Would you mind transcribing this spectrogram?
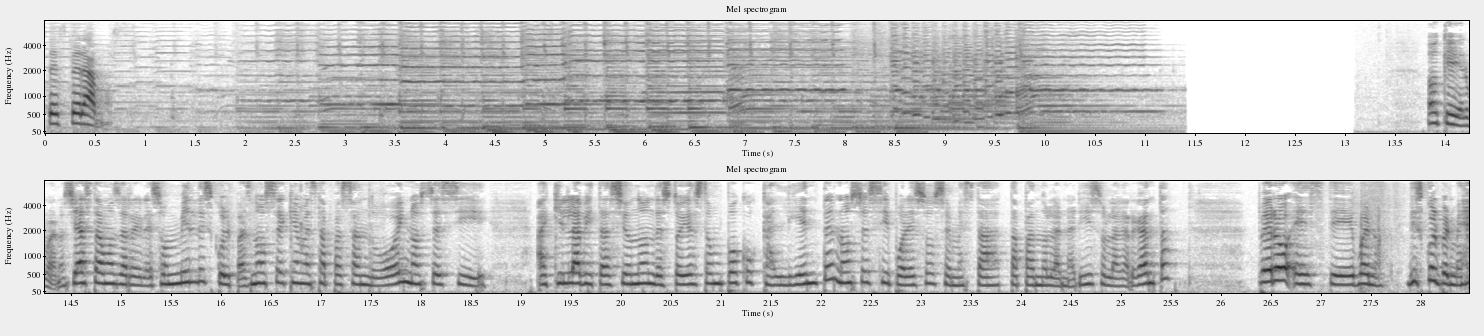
Te esperamos. Ok, hermanos, ya estamos de regreso. Mil disculpas. No sé qué me está pasando hoy. No sé si aquí la habitación donde estoy está un poco caliente. No sé si por eso se me está tapando la nariz o la garganta. Pero, este, bueno, discúlpenme.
